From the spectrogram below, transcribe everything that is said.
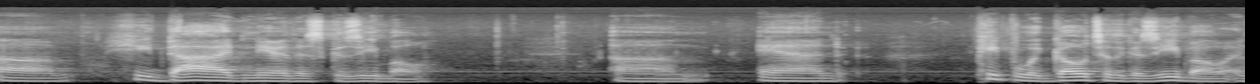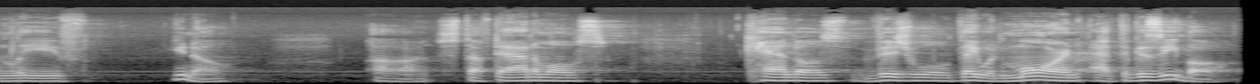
um, he died near this gazebo. Um, and people would go to the gazebo and leave, you know, uh, stuffed animals, candles, visual. They would mourn at the gazebo.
